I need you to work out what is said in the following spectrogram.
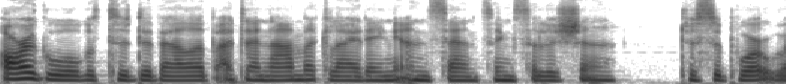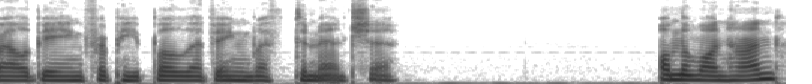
Our goal was to develop a dynamic lighting and sensing solution to support well-being for people living with dementia. On the one hand,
